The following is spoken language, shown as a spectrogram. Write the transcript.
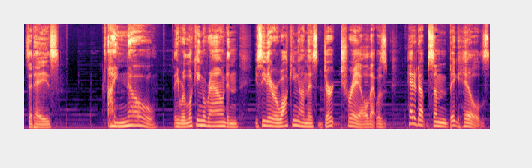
said Hayes. I know. They were looking around and you see, they were walking on this dirt trail that was headed up some big hills.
